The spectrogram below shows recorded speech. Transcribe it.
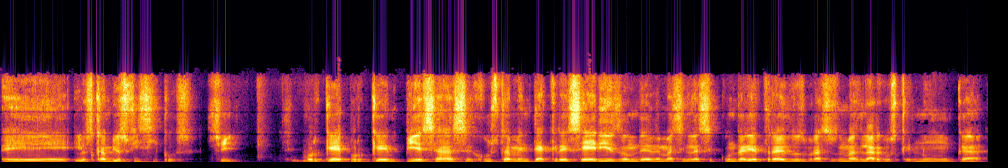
Eh, los cambios físicos. Sí. ¿Por qué? Porque empiezas justamente a crecer y es donde además en la secundaria traes los brazos más largos que nunca,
